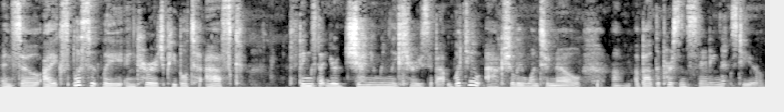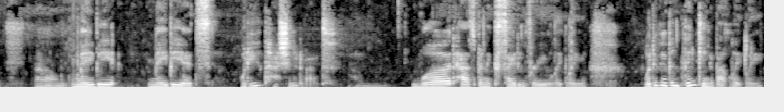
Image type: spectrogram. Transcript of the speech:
And so I explicitly encourage people to ask things that you're genuinely curious about. What do you actually want to know um, about the person standing next to you? Um, maybe, maybe it's what are you passionate about? Um, what has been exciting for you lately? What have you been thinking about lately?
